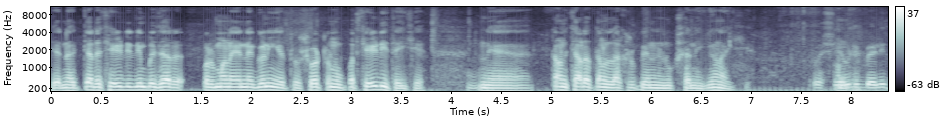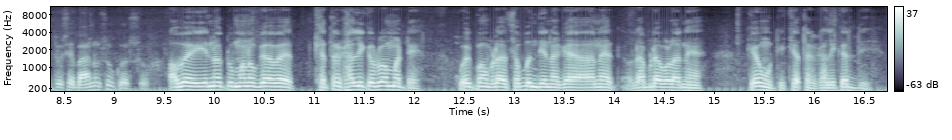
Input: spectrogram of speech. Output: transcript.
છે. અને અત્યારે શેરડીની બજાર પ્રમાણે એને ગણીએ તો સો ટન ઉપર શેરડી થઈ છે. ને ત્રણ સાડા ત્રણ લાખ રૂપિયાની નુકસાની ગણાય છે. તો શેવડી બેડી તો સાહેબ આનું શું કરશો? હવે એનો તો માનો કે હવે ખેતર ખાલી કરવા માટે કોઈ પણ આપણા સંબંધીના કે અને રાબડાવાળાને કેવું તે ખેતર ખાલી કરી દે છે.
